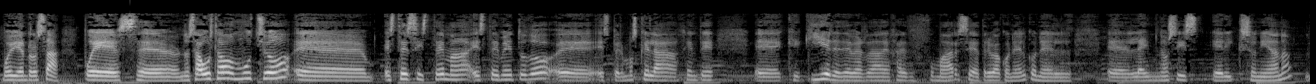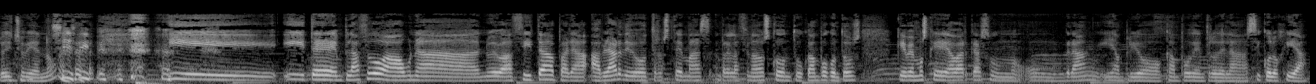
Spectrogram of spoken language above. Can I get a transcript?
Muy bien, Rosa. Pues eh, nos ha gustado mucho eh, este sistema, este método. Eh, esperemos que la gente que quiere de verdad dejar de fumar se atreva con él, con el, la hipnosis ericksoniana. Lo he dicho bien, ¿no? Sí. y, y, te emplazo a una nueva cita para hablar de otros temas relacionados con tu campo, con todos, que vemos que abarcas un, un gran y amplio campo dentro de la psicología.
